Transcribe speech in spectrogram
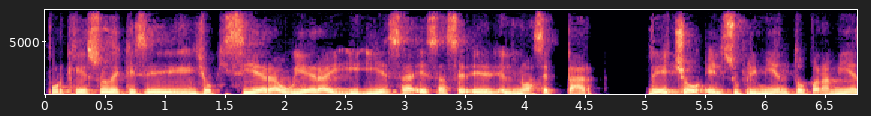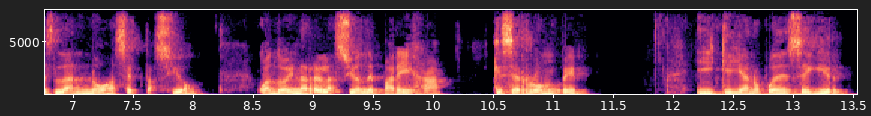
Porque eso de que yo quisiera, hubiera y, esa, esa, el no aceptar, de hecho, el sufrimiento para mí es la no aceptación. Cuando hay una relación de pareja que se rompe y que ya no pueden seguir,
